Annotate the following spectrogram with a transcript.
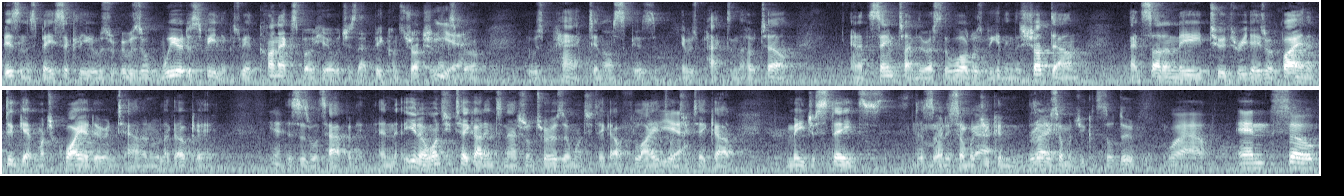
business basically. It was it was the weirdest feeling because we had Con Expo here, which is that big construction Yeah. expo. It was packed in Oscars. It was packed in the hotel, and at the same time, the rest of the world was beginning to shut down. And suddenly, two three days went by, and it did get much quieter in town. And we're like, okay, Yeah. this is what's happening. And you know, once you take out international tourism, once you take out flights, Yeah. once you take out major states, there's only so much you got. can. There's Right. only so much you can still do. Wow. And so,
